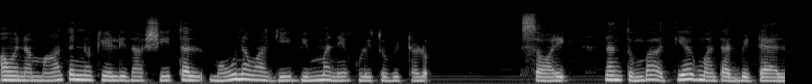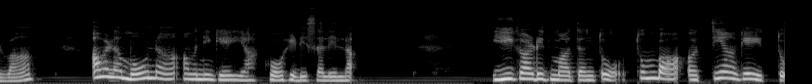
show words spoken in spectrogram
ಅವನ ಮಾತನ್ನು ಕೇಳಿದ ಶೀತಲ್ ಮೌನವಾಗಿ ಬಿಮ್ಮನೆ ಕುಳಿತು ಬಿಟ್ಟಳು. ಸಾರಿ, ನಾನು ತುಂಬ ಅತಿಯಾಗಿ ಮಾತಾಡಿಬಿಟ್ಟೆ ಅಲ್ವಾ? ಅವಳ ಮೌನ ಅವನಿಗೆ ಯಾಕೋ ಹಿಡಿಸಲಿಲ್ಲ. ಈಗಾಡಿದ ಮಾತಂತೂ ತುಂಬ ಅತಿಯಾಗೇ ಇತ್ತು.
